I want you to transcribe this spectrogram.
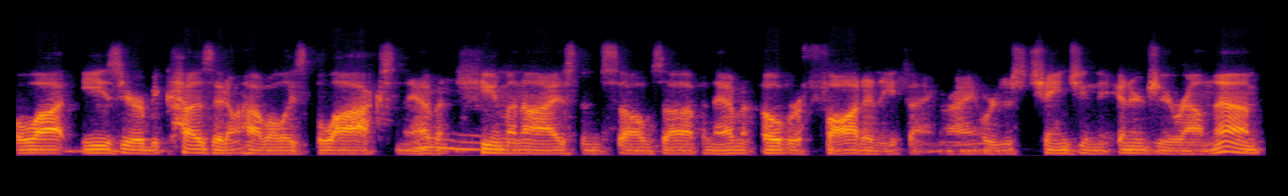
a lot easier because they don't have all these blocks and they haven't Mm. humanized themselves up and they haven't overthought anything right? We're just changing the energy around them.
